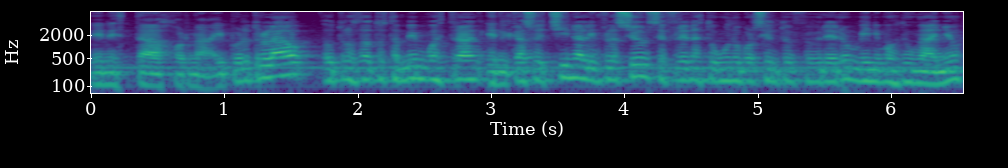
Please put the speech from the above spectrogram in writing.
en esta jornada. Y por otro lado, otros datos también muestran, en el caso de China, la inflación se frena hasta un 1% en febrero, mínimos de un año.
